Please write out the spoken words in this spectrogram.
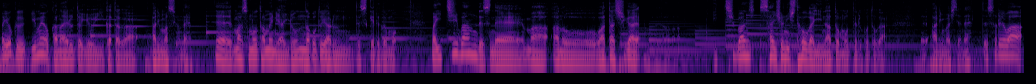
まよく夢を叶えるという言い方がありますよね。でまあそのためにはいろんなことやるんですけれども、まあ、一番ですねまああの私が一番最初にした方がいいなと思ってることがありましてね。でそれは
